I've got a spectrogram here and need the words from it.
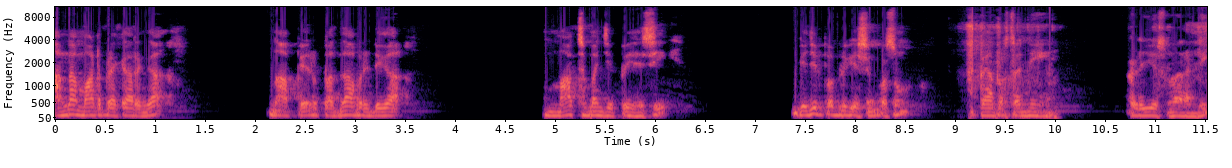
అన్న మాట ప్రకారంగా నా పేరు పద్మావరెడ్డిగా మార్చమని చెప్పేసి గెజిట్ పబ్లికేషన్ కోసం పేపర్స్ అన్నీ రెడీ చేసుకున్నానండి.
